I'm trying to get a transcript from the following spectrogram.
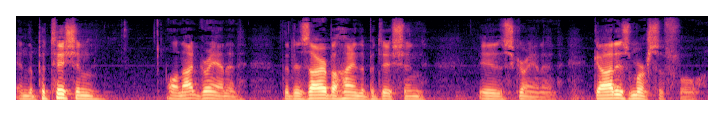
And the petition, while not granted, the desire behind the petition is granted. God is merciful.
